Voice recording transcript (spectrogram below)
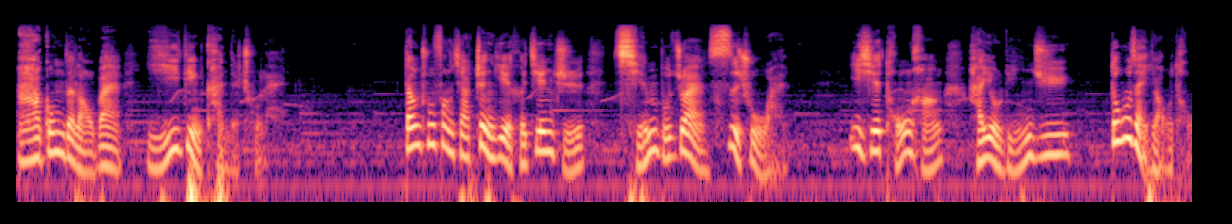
阿公的老伴一定看得出来。当初放下正业和兼职，钱不赚，四处玩。一些同行还有邻居都在摇头，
